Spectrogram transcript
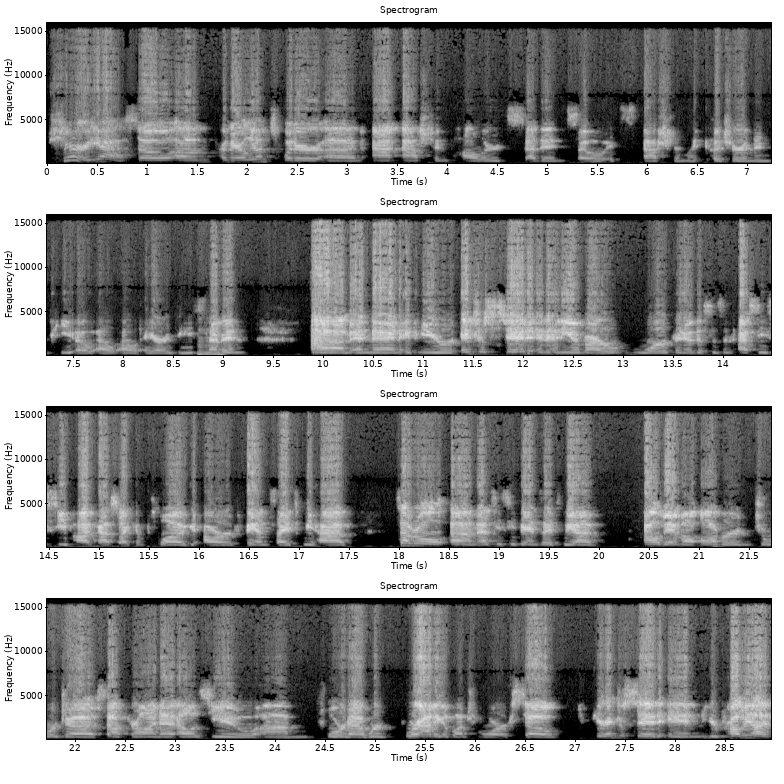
Sure, yeah. So um, primarily on Twitter, um, at Ashton Pollard seven. So it's Ashton like Kutcher and then P O L L A R D mm-hmm. seven. Um, and then if you're interested in any of our work, I know this is an SEC podcast, so I can plug our fan sites. We have several um, SEC fan sites. We have Alabama, Auburn, Georgia, South Carolina, LSU, um, Florida. We're we're adding a bunch more. So if you're interested in, you're probably not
